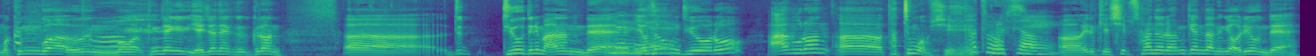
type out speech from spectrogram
뭐 금과 은, 뭐 굉장히 예전에 그 그런 어, 듀, 듀오들이 많았는데 네네. 여성 듀오로 아무런 어, 다툼 없이 다툼 없이. 어, 이렇게 14년을 함께한다는 게 어려운데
